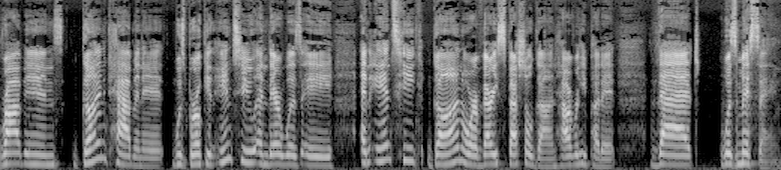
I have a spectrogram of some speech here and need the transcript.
Robin's gun cabinet was broken into and there was a an antique gun or a very special gun, however he put it, that was missing,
